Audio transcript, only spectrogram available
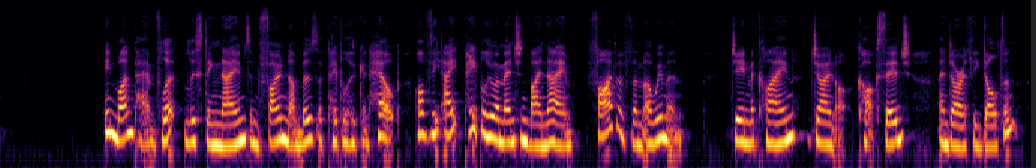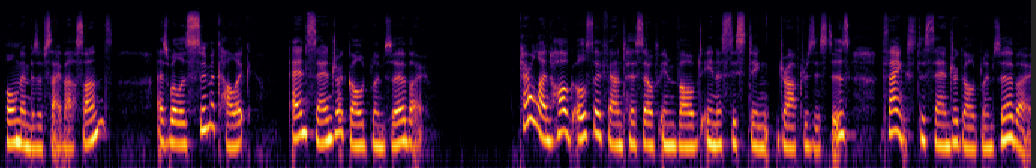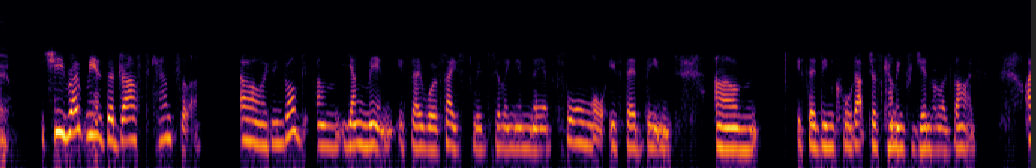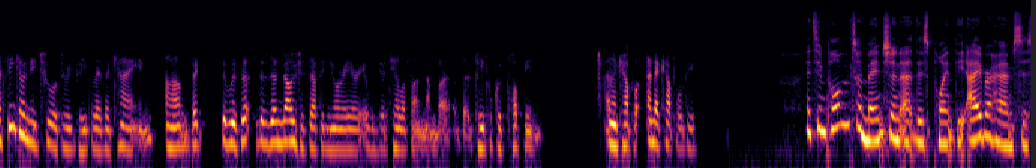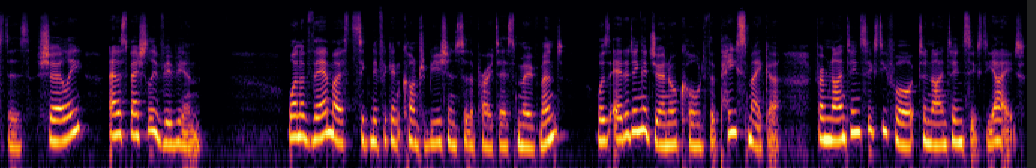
In one pamphlet, listing names and phone numbers of people who can help, of the eight people who are mentioned by name, five of them are women. Jean McLean, Joan Coxsedge, and Dorothy Dalton, all members of Save Our Sons, as well as Sue McCulloch and Sandra Goldbloom Zurbo. Caroline Hogg also found herself involved in assisting draft resistors thanks to Sandra Goldbloom Zurbo. She wrote me as a draft counsellor. Oh, it involved um, young men if they were faced with filling in their form or if they'd been um, if they'd been called up just coming for general advice. I think only two or three people ever came, um, but there was a, there was a notice up in your area with your telephone number that people could pop in, and a couple and a couple did. It's important to mention at this point the Abraham sisters, Shirley and especially Vivian. One of their most significant contributions to the protest movement was editing a journal called The Peacemaker from 1964 to 1968.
